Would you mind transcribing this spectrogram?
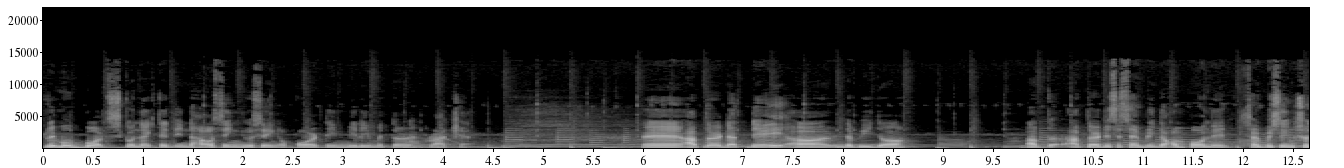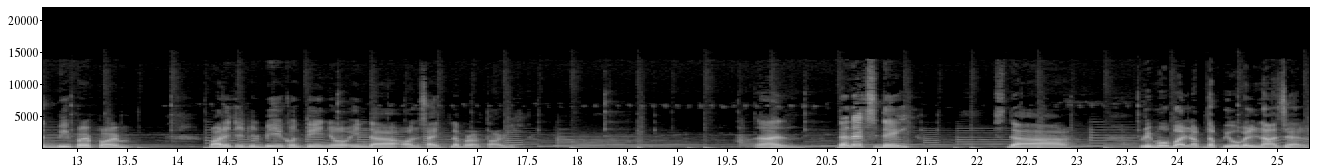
remove bolts connected in the housing using a 14mm ratchet. And after that day, uh, in the video, after, after disassembling the component, servicing should be performed, but it will be continue in the on-site laboratory. And the next day is the Removal of the fuel nozzle.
